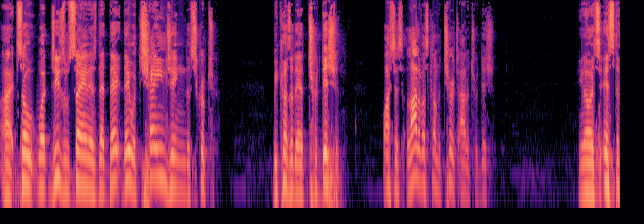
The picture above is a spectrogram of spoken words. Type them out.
All right. So what Jesus was saying is that they, they were changing the scripture because of their tradition. Watch this. A lot of us come to church out of tradition. You know, it's it's the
